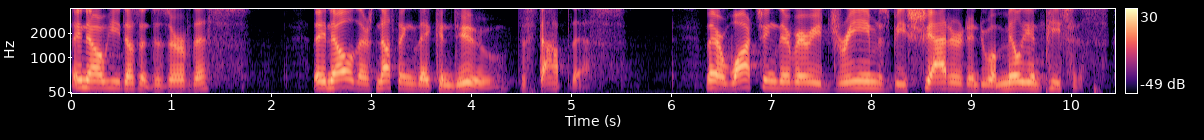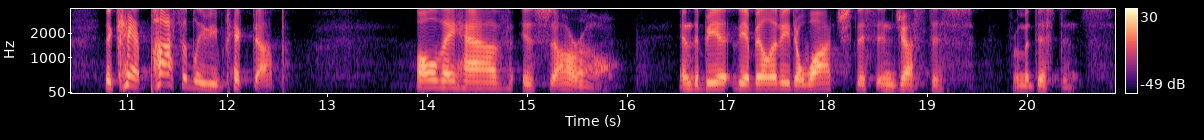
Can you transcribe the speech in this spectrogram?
They know he doesn't deserve this. They know there's nothing they can do to stop this. They're watching their very dreams be shattered into a million pieces that can't possibly be picked up. All they have is sorrow and the, the ability to watch this injustice from a distance.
